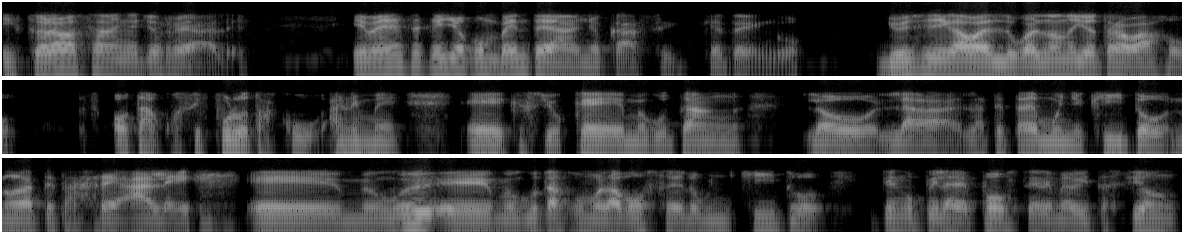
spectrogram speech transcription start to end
historia basada en hechos reales. Imagínense que yo con 20 años casi que tengo, yo hubiese llegado al lugar donde yo trabajo, otaku, así full otaku, anime, eh, que sé yo qué, me gustan lo, la, la teta de muñequito, no las tetas reales, eh, me, eh, me gusta como la voz de los muñequitos, tengo pila de póster en mi habitación.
